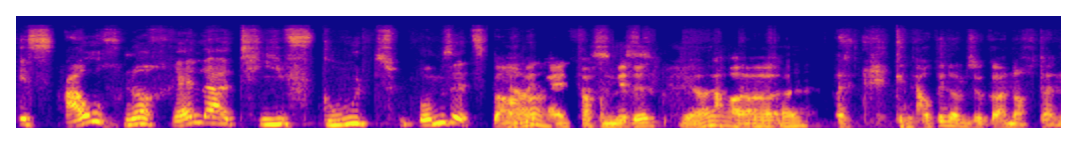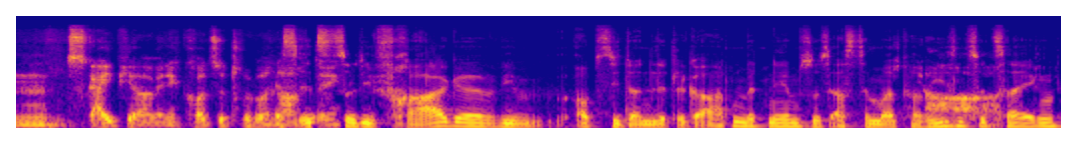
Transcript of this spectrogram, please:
ist auch noch relativ gut umsetzbar mit einfachen Mitteln. Ist, ja, auf Aber- jeden Fall. Genau genommen sogar noch dann Skype ja, wenn ich gerade so drüber Es nachdenke. ist so die Frage, wie, ob sie dann Little Garden mitnehmen, so das erste Mal Parisen Ja. zu zeigen.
